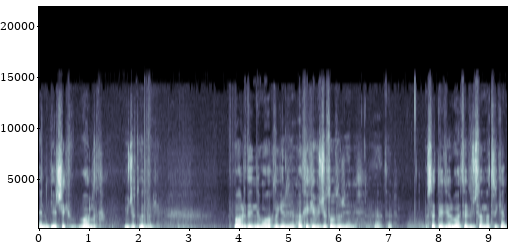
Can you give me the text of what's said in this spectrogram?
Yani gerçek varlık vücut o demek. Var dendi mi o akla gelir. Yani. Hakiki vücut odur yani. Ha, tabii. Üstad ne diyor? Vahdet vücut anlatırken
